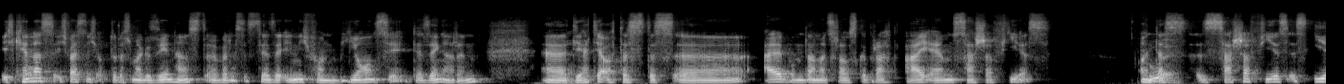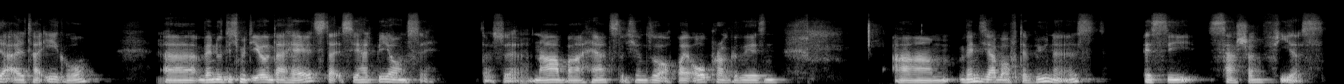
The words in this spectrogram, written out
ich kenne das, ich weiß nicht, ob du das mal gesehen hast, weil das ist sehr, sehr ähnlich von Beyoncé, der Sängerin. Äh, Die hat ja auch das, das äh, Album damals rausgebracht, I Am Sasha Fierce. Und Cool. das Sasha Fierce ist ihr alter Ego. Äh, wenn du dich mit ihr unterhältst, da ist sie halt Beyoncé. Das ist äh, nahbar, herzlich und so, auch bei Oprah gewesen. Ähm, wenn sie aber auf der Bühne ist, ist sie Sasha Fierce.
